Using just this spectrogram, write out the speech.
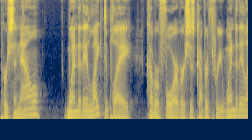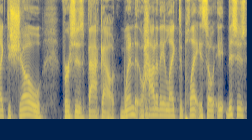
personnel. When do they like to play cover four versus cover three? When do they like to show versus back out? When? Do, how do they like to play? So it, this is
